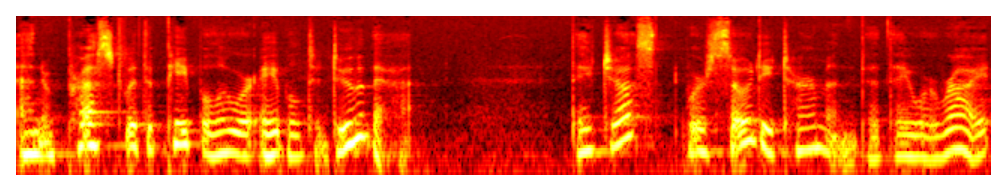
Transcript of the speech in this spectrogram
and impressed with the people who were able to do that. They just were so determined that they were right.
